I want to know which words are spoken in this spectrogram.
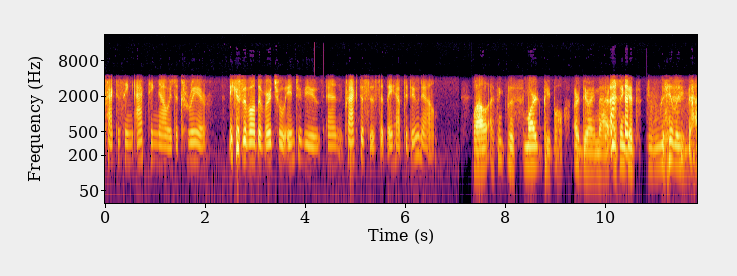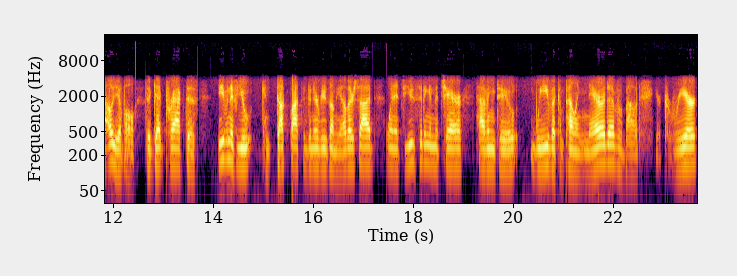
practicing acting now as a career because of all the virtual interviews and practices that they have to do now. Well, I think the smart people are doing that. I think it's really valuable to get practice, even if you conduct lots of interviews on the other side. When it's you sitting in the chair having to weave a compelling narrative about your career,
